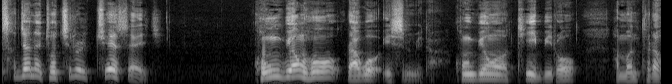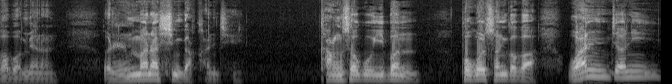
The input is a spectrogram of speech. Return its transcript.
사전에 조치를 취했어야지. 공병호라고 있습니다. 공병호 TV로 한번 들어가 보면은 얼마나 심각한지. 강서구 이번 보궐선거가 완전히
